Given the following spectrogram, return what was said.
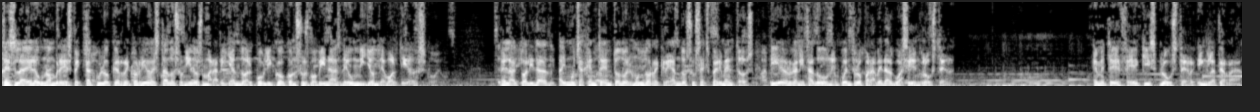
Tesla era un hombre espectáculo que recorrió Estados Unidos maravillando al público con sus bobinas de un millón de voltios. En la actualidad hay mucha gente en todo el mundo recreando sus experimentos y he organizado un encuentro para ver algo así en Gloucester. MTFX Gloucester, Inglaterra.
